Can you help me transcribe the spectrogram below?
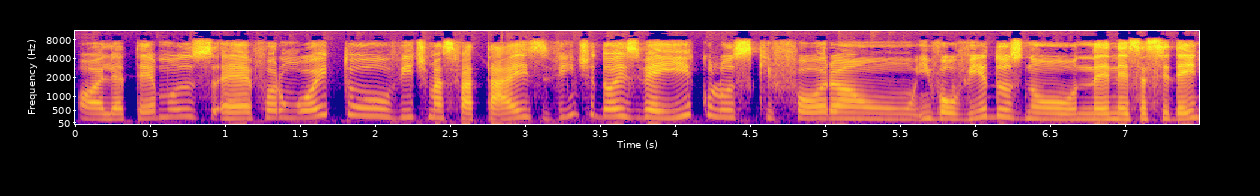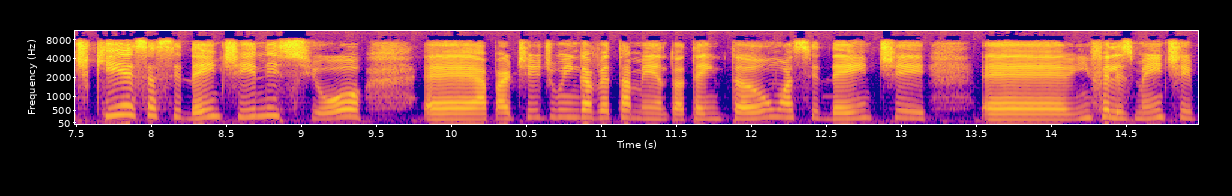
Olha, temos, é, foram oito vítimas fatais, 22 veículos que foram envolvidos no, nesse acidente, que esse acidente iniciou é, a partir de um engavetamento. Até então, o acidente, é, infelizmente,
